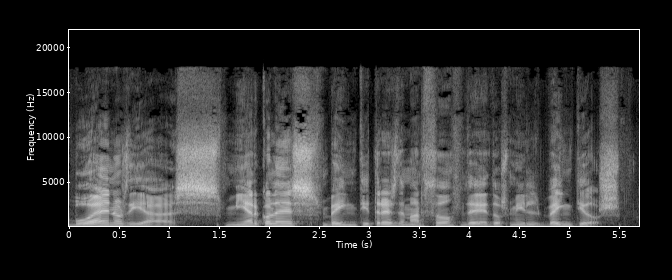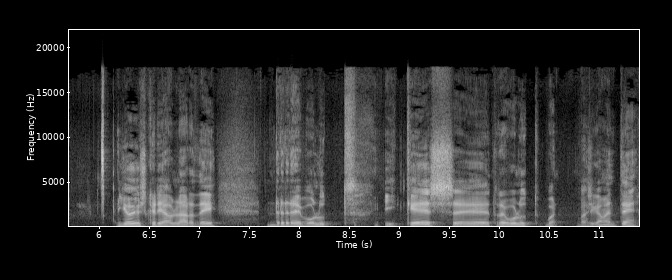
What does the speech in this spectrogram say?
Buenos días, miércoles 23 de marzo de 2022. Y hoy os quería hablar de Revolut. ¿Y qué es eh, Revolut? Bueno, básicamente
